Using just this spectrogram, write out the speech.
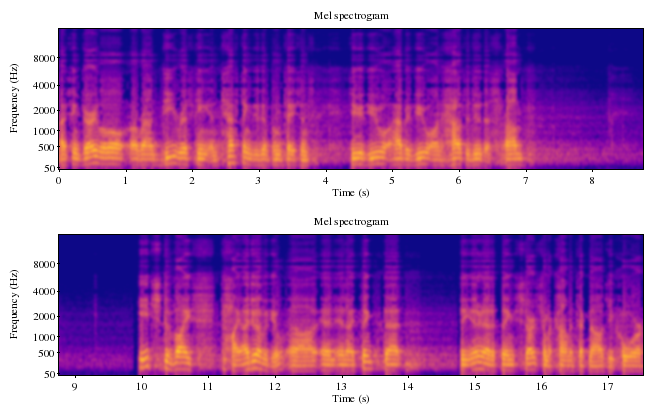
I've seen very little around de-risking and testing these implementations. Do you have a view on how to do this? Um, each device, hi, I do have a view, uh, and, and I think that the Internet of Things starts from a common technology core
